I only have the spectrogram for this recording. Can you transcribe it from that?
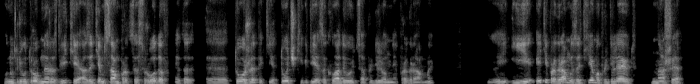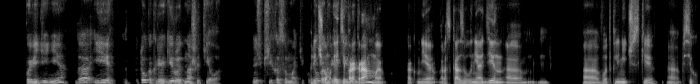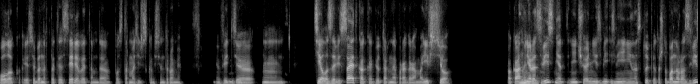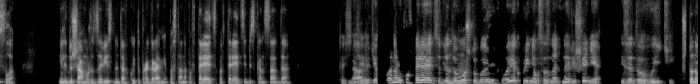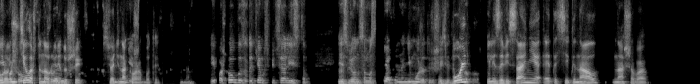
внутриутробное развитие, а затем сам процесс родов – это э, тоже такие точки, где закладываются определенные программы. И, и эти программы затем определяют наше поведение да, и то, как реагирует наше тело, то есть психосоматику. Причем то, эти программы, как мне рассказывал не один э, э, вот, клинический э, психолог, особенно в ПТСР в этом, да, посттравматическом синдроме, ведь э, э, тело зависает как компьютерная программа, и все. Пока оно не развиснет, ничего не изме- изменений не наступит. А чтобы оно развисло, или душа может зависнуть, да, в какой-то программе. Она повторяется, повторяется без конца, да. То есть, да, э... тех, она повторяется для угу. того, чтобы человек принял сознательное решение из этого выйти. Что на уровне тела, что на уровне души. Все одинаково Конечно. работает. Да. И пошел бы затем к специалистам, если угу. он самостоятельно не может решить То есть этот боль вопрос. или зависание – это сигнал нашего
